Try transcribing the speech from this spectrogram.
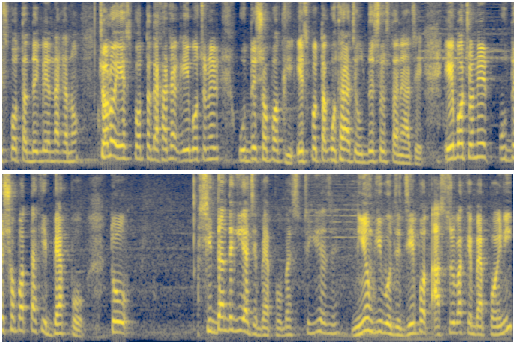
এস পদটা দেখলেন না কেন? চলো এস পদটা দেখা যাক। এই বচনের উদ্দেশ্য পদ কি? এস পদটা কোথায় আছে? উদ্দেশ্য স্থানে আছে। এ বচনের উদ্দেশ্য পদটা কি? ব্যাপ্য। তো সিদ্ধান্তে কি আছে? ব্যাপ্য, ব্যাস, ঠিকই আছে। নিয়ম কি বলছে? যে পথ আশ্রয় বাক্যে ব্যাপ্য হয়নি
